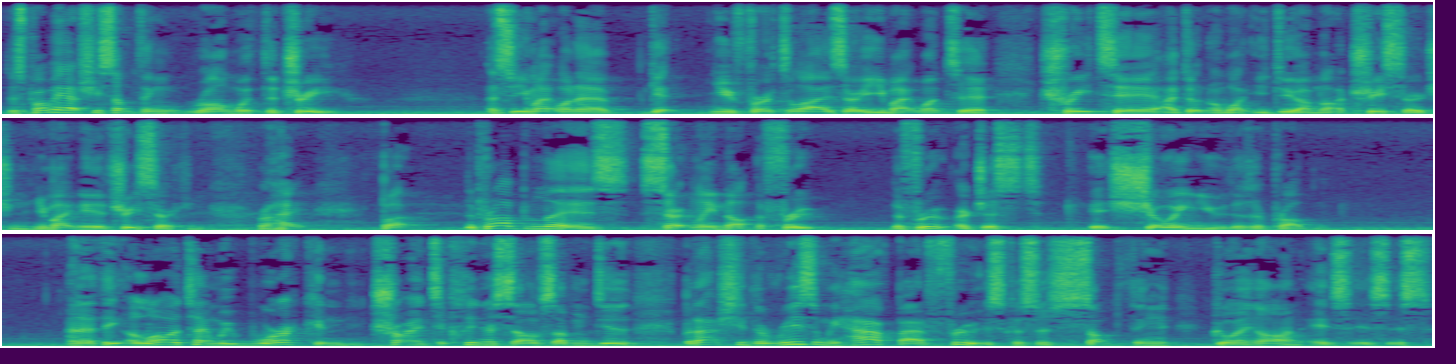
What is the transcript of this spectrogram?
There's probably actually something wrong with the tree. And so you might want to get new fertilizer, you might want to treat it. I don't know what you do, I'm not a tree surgeon. You might need a tree surgeon, right? But the problem is certainly not the fruit. The fruit are just, it's showing you there's a problem. And I think a lot of time we work and trying to clean ourselves up and do, but actually the reason we have bad fruit is because there's something going on. It's, it's, it's,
